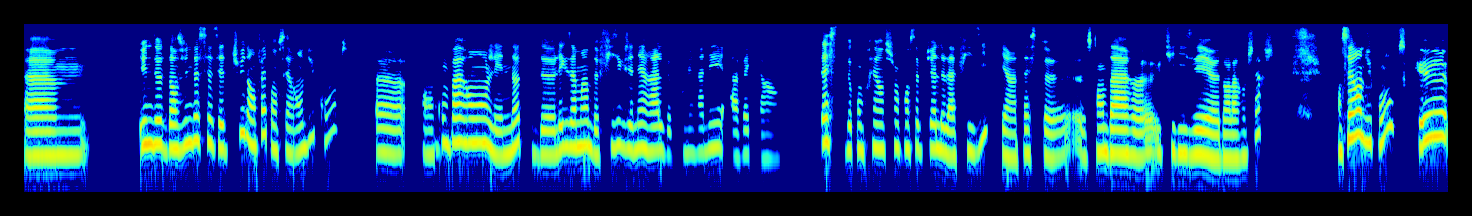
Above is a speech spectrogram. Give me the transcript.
dans une de ces études, en fait, on s'est rendu compte en comparant les notes de l'examen de physique générale de première année avec un test de compréhension conceptuelle de la physique, qui est un test standard utilisé dans la recherche, on s'est rendu compte que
